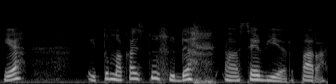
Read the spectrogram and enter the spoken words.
ya, itu maka itu sudah uh, severe, parah.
